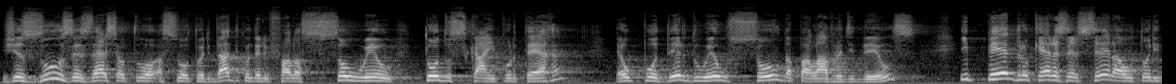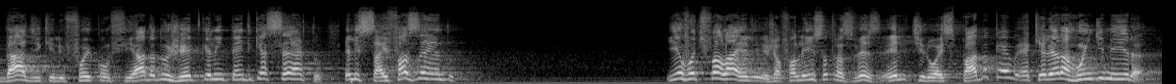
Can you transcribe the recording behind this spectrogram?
Jesus exerce a sua autoridade quando ele fala: Sou eu, todos caem por terra. É o poder do eu sou da palavra de Deus. E Pedro quer exercer a autoridade que lhe foi confiada do jeito que ele entende que é certo. Ele sai fazendo. E eu vou te falar, ele, eu já falei isso outras vezes, ele tirou a espada, é que ele era ruim de mira.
